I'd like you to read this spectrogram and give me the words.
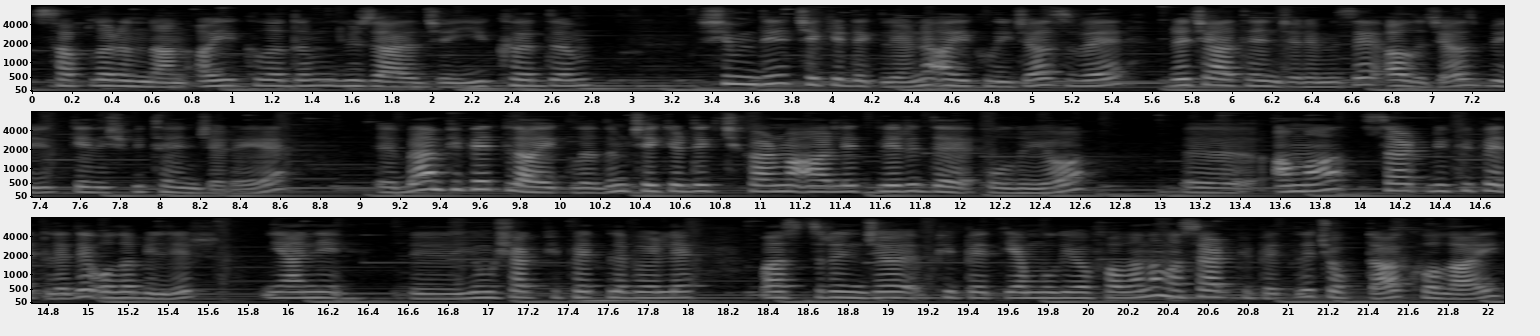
saplarından ayıkladım, güzelce yıkadım. Şimdi çekirdeklerini ayıklayacağız ve reçel tenceremize alacağız. Büyük geniş bir tencereye. Ee, Ben pipetle ayıkladım. Çekirdek çıkarma aletleri de oluyor. Ee, ama sert bir pipetle de olabilir. Yani e, yumuşak pipetle böyle bastırınca pipet yamuluyor falan ama sert pipetle çok daha kolay.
